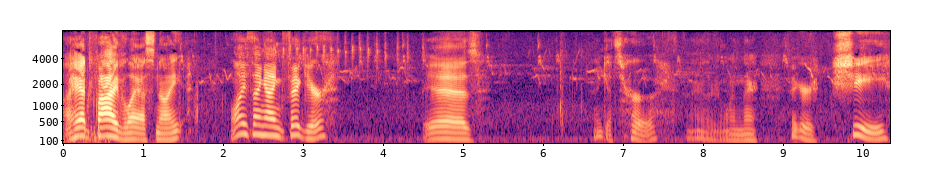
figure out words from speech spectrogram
I had five last night. Only thing I can figure is, I think it's her. There's one there. Figure she,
